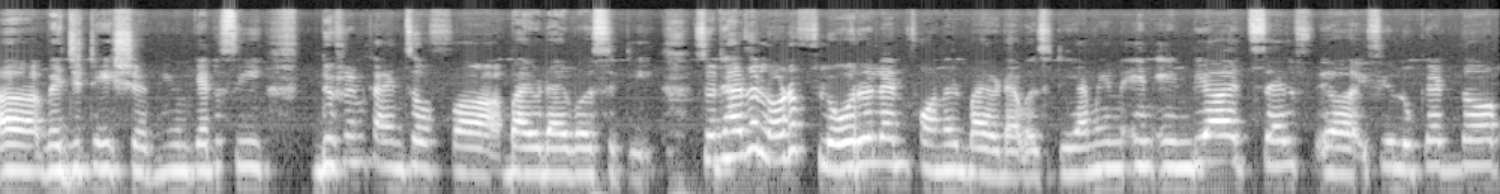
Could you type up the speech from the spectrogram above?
uh, vegetation. You'll get to see different kinds of uh, biodiversity. So it has a lot of floral and faunal biodiversity. I mean in india itself uh, if you look at the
